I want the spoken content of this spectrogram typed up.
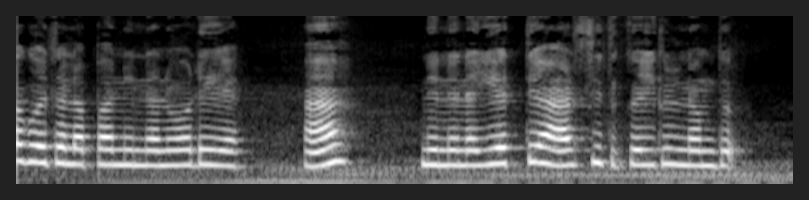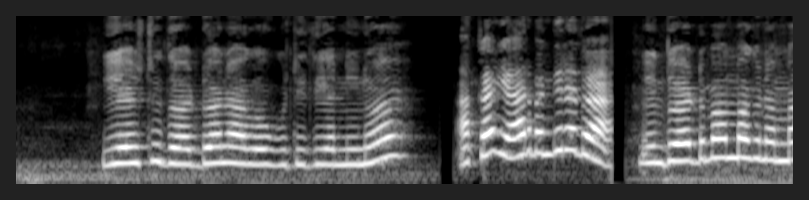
ಆಗೋಯ್ತಲ್ಲಪ್ಪ ನಿನ್ನ ನೋಡಿ. ಹಾ ನಿನ್ನನ್ನು ಎತ್ತಿ ಆಡಿಸಿದ ಕೈಗಳು ನಮ್ದು. ಎಷ್ಟು ದೊಡ್ಡವನಾಗೋಗ್ಬಿಟ್ಟಿದೀಯ ನೀನು? ಅಕ್ಕ ಯಾರು ಬಂದಿರೋದು? ನೀನು ದೊಡ್ಡ ಮೊಮ್ಮಗನಮ್ಮ.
